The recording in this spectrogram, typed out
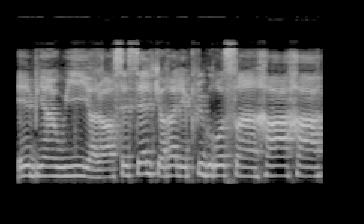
Eh bien oui, alors c'est celle qui aura les plus gros seins. Ha ha.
